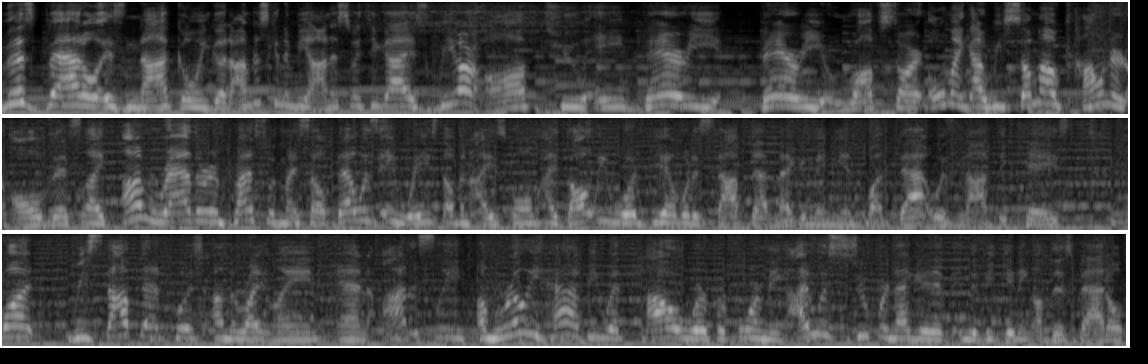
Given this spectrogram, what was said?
This battle is not going good. I'm just going to be honest with you guys. We are off to a very, very rough start. Oh my god, we somehow countered all this. Like, I'm rather impressed with myself. That was a waste of an Ice Golem. I thought we would be able to stop that Mega Minion, but that was not the case. But we stopped that push on the right lane, and honestly, I'm really happy with how we're performing. I was super negative in the beginning of this battle.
